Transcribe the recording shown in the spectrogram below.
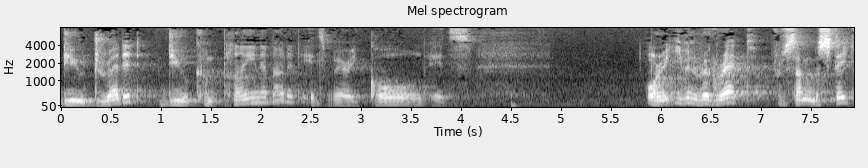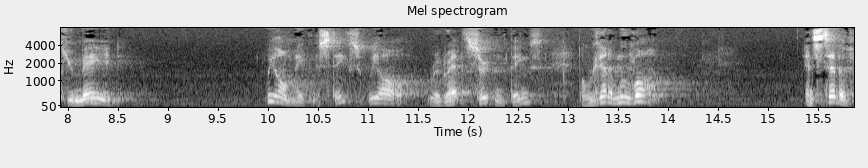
Do you dread it? Do you complain about it? It's very cold. It's. Or even regret for some mistake you made. We all make mistakes. We all regret certain things, but we got to move on. Instead of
